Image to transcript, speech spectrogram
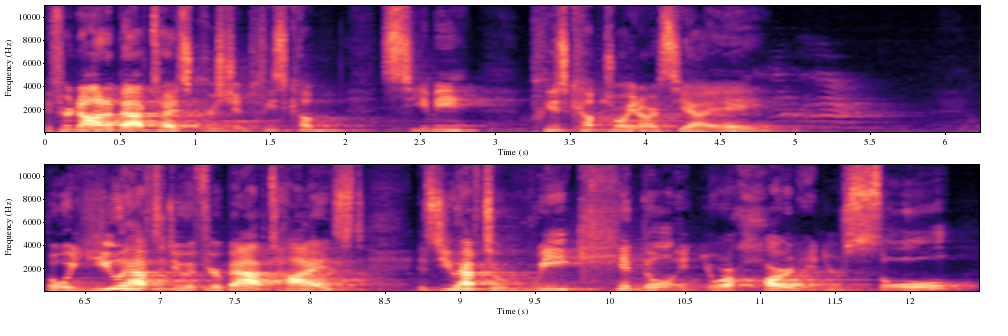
If you're not a baptized Christian, please come see me. Please come join RCIA. But what you have to do if you're baptized is you have to rekindle in your heart and your soul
